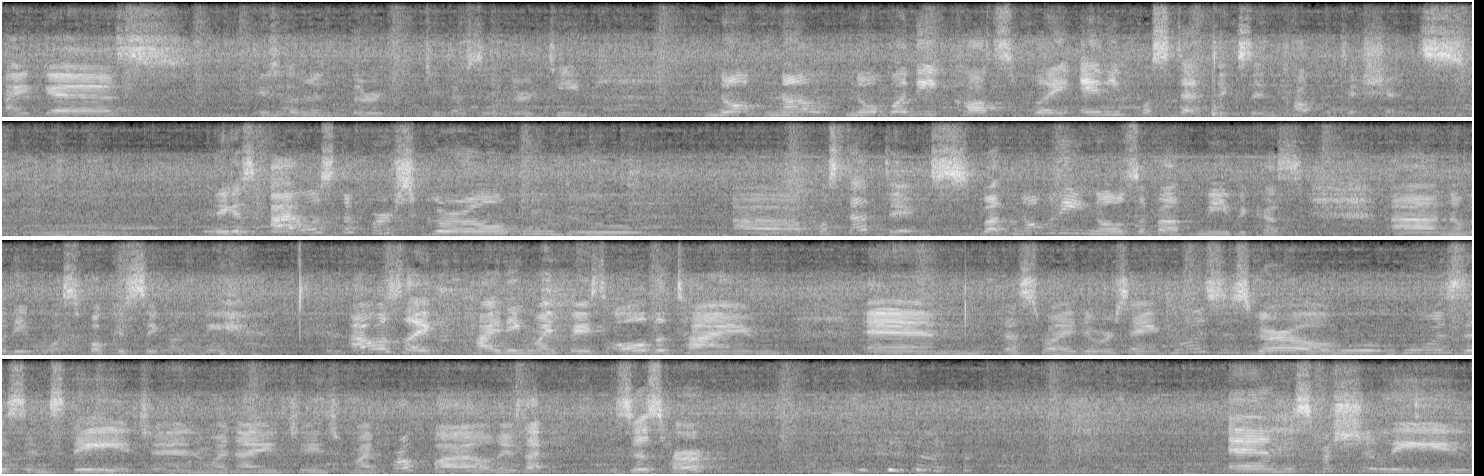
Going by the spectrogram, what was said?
I guess, 2013, 2013 no, no, nobody cosplay any prosthetics in competitions. Because I was the first girl who do uh, prosthetics, but nobody knows about me because uh, nobody was focusing on me. I was like hiding my face all the time, and that's why they were saying, "Who is this girl? Who who is this in stage?" And when I changed my profile, they're like, "Is this her?" and especially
